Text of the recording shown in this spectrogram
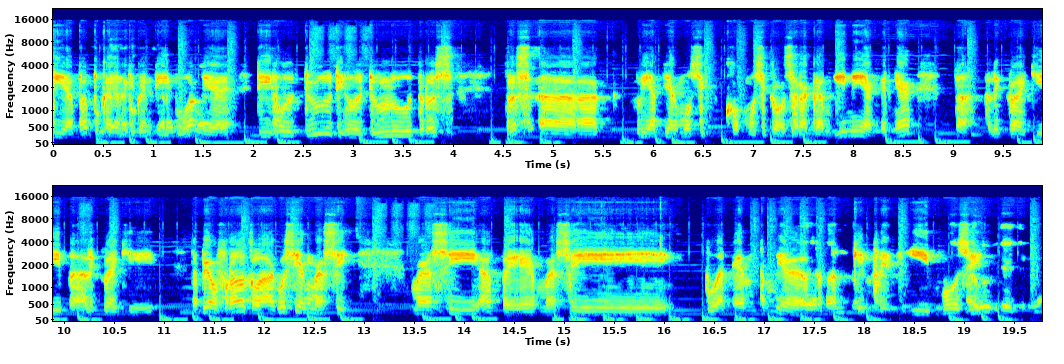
di apa bukan Udah, bukan gitu, dibuang ya di hold dulu di hold dulu. Terus terus eh, lihat yang musik kok musik kok seragam gini akhirnya balik lagi balik lagi. Tapi overall kalau aku sih yang masih masih apa ya masih buat anthem ya tetap genre emo sih ya.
